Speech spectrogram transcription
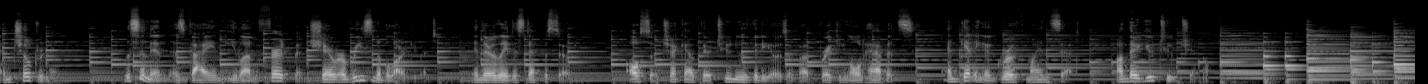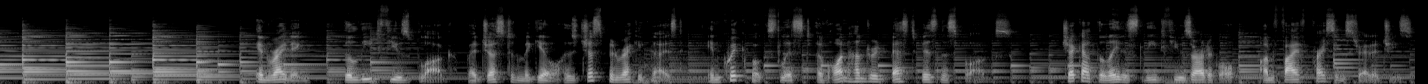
and childrening. Listen in as Guy and Elon Ferdman share a reasonable argument in their latest episode. Also, check out their two new videos about breaking old habits and getting a growth mindset on their YouTube channel. In writing, the LeadFuze blog by Justin McGill has just been recognized in QuickBooks' list of 100 best business blogs. Check out the latest LeadFuze article on 5 pricing strategies,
